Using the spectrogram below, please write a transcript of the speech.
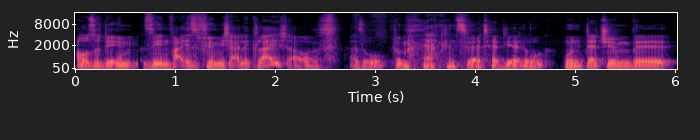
Außerdem sehen Weiße für mich alle gleich aus. Also bemerkenswerter Dialog. Und der Jim will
